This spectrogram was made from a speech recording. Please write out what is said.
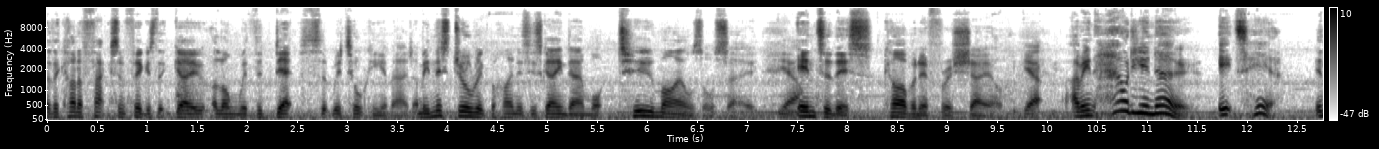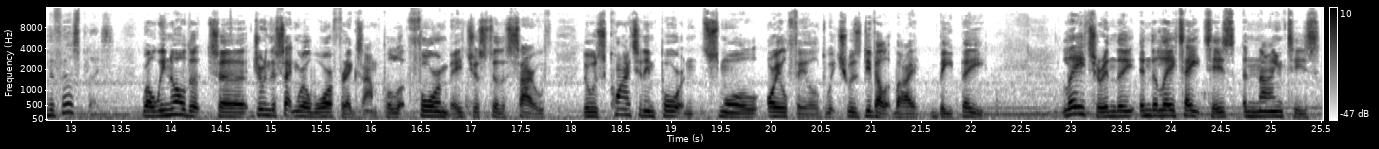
are the kind of facts and figures that go along with the depths that we're talking about. I mean, this drill rig behind us is going down, what, two miles or so Yeah. into this carboniferous shale. Yeah. I mean, how do you know it's here in the first place? Well, we know that uh, during the Second World War, for example, at Formby, just to the south, there was quite an important small oil field which was developed by BP. Later, in the in the late 80s and 90s,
